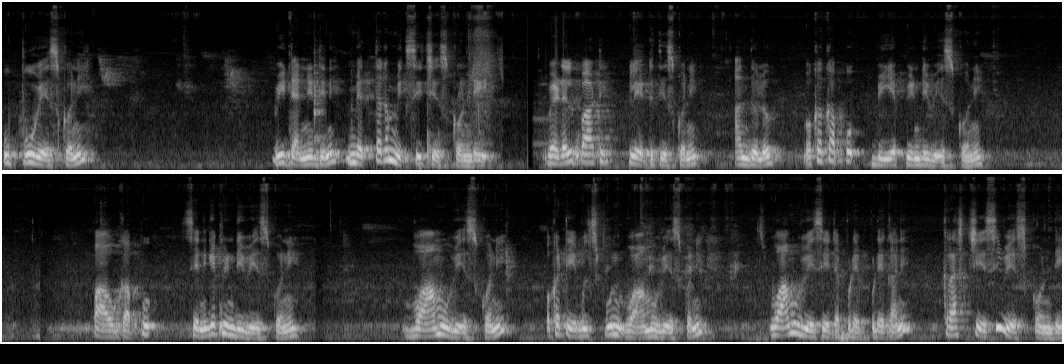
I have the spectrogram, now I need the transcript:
ఉప్పు వేసుకొని వీటన్నిటిని మెత్తగా మిక్సీ చేసుకోండి. వెడల్పాటి ప్లేట్ తీసుకొని అందులో ఒక కప్పు బియ్యపిండి వేసుకొని పావు కప్పు శనగపిండి వేసుకొని వాము వేసుకొని ఒక టేబుల్ స్పూన్ వాము వేసుకొని వాము వేసేటప్పుడు ఎప్పుడే కానీ క్రష్ చేసి వేసుకోండి.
